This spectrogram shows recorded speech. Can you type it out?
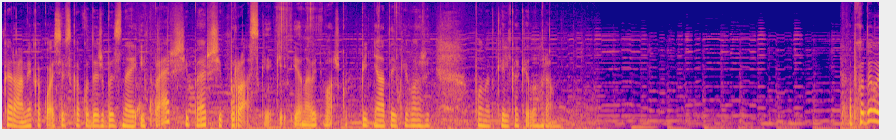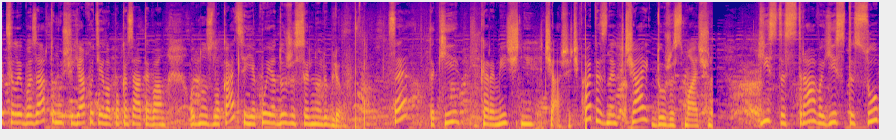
Кераміка косівська, куди ж без неї. І перші перші праски, які є навіть важко підняти, які важать понад кілька кілограм. Обходили цілий базар, тому що я хотіла показати вам одну з локацій, яку я дуже сильно люблю. Це такі керамічні чашечки. Пити з них чай дуже смачно. Їсти страви, їсти суп,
